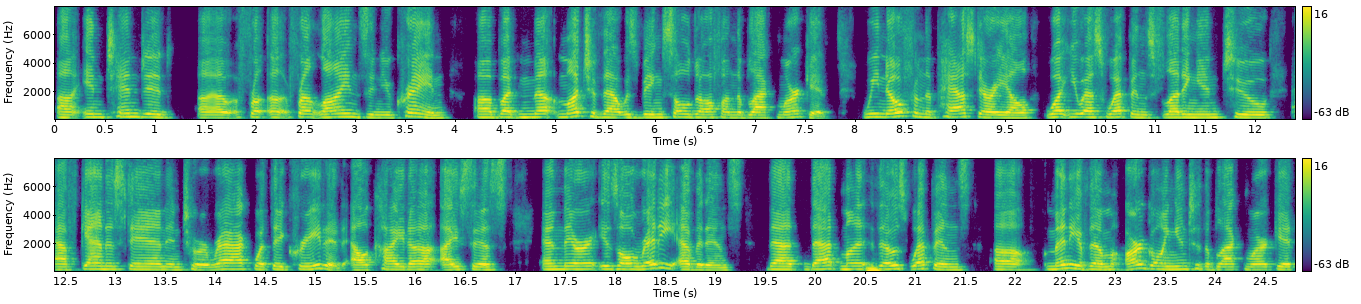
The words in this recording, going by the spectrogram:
uh, intended uh, fr uh, front lines in Ukraine, uh, but much of that was being sold off on the black market. We know from the past, Ariel, what US weapons flooding into Afghanistan, into Iraq, what they created, Al-Qaeda, ISIS, and there is already evidence that, that mm. those weapons, uh, many of them are going into the black market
